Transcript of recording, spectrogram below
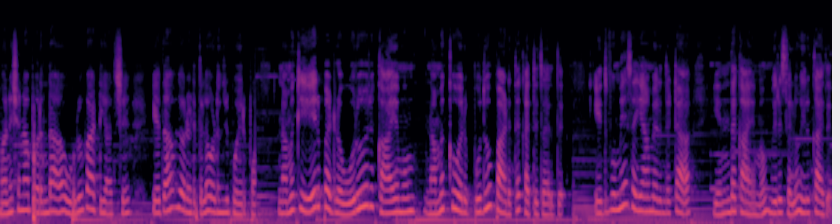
மனுஷனாக பிறந்தா ஒரு வாட்டியாச்சு ஏதாவது ஒரு இடத்துல உடஞ்சி போயிருப்போம். நமக்கு ஏற்படுற ஒரு ஒரு காயமும் நமக்கு ஒரு புது பாடத்தை கற்றுத்தருது எதுவுமே செய்யாமல் இருந்துட்டா எந்த காயமும் விரிசலும் இருக்காது.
